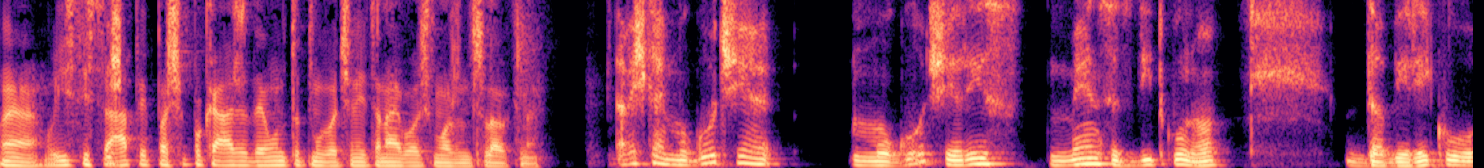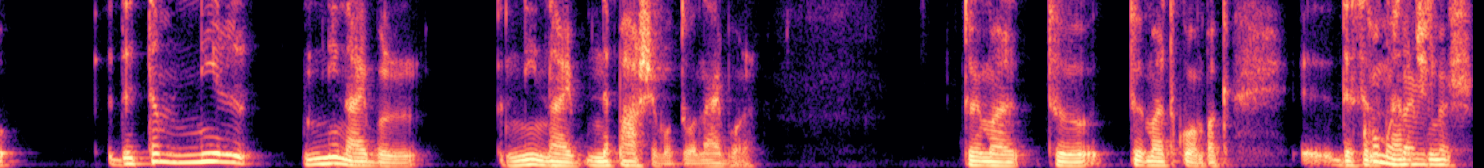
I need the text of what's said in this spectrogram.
Ja, v isti sapi pa še pokaže, da je on tudi mogoče ni to najboljši možen človek. Ne. A veš kaj, mogoče, mogoče res meni se zdi tako, no, da bi rekel, da tam Nil ni najbolj, ni naj, ne pašemo to najbolj. To je malo mal tako, ampak eh, da se Komu na ta način. misliš?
